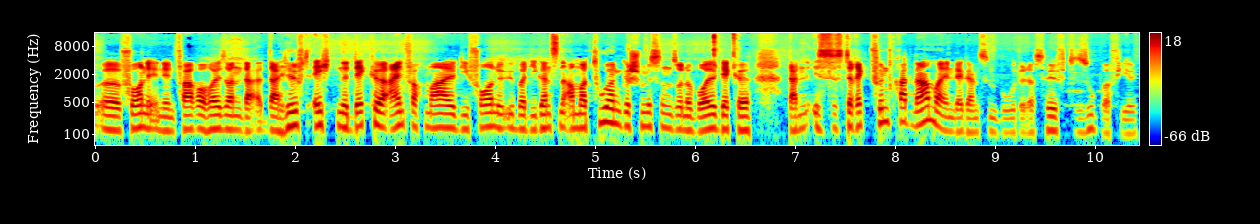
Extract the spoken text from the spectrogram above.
äh, äh, vorne in den Fahrerhäusern, da, da hilft echt eine Decke, einfach mal die vorne über die ganzen Armaturen geschmissen, so eine Wolldecke, dann ist es direkt fünf Grad wärmer in der ganzen Bude. Das hilft super viel.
